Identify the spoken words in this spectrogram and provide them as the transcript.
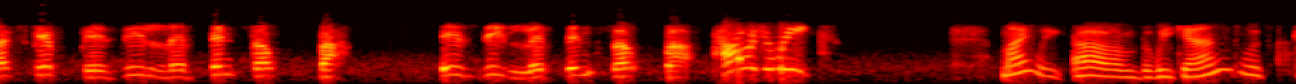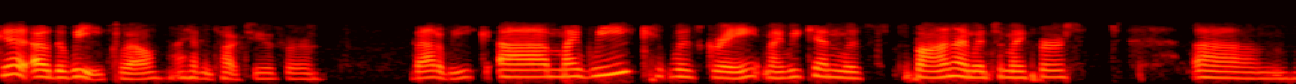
Let's get busy living sober. Busy living sober. How was your week? My week, um, the weekend was good. Oh, the week. Well, I haven't talked to you for about a week. Um, my week was great. My weekend was fun. I went to my first um,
